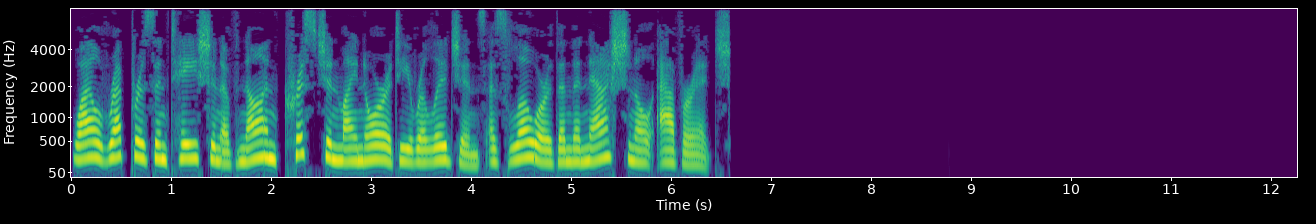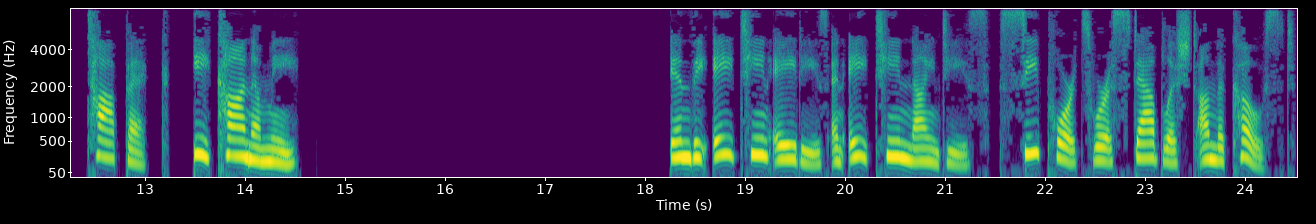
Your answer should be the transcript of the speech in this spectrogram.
while representation of non-Christian minority religions is lower than the national average. Topic: Economy In the 1880s and 1890s, seaports were established on the coast,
